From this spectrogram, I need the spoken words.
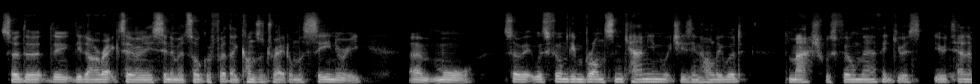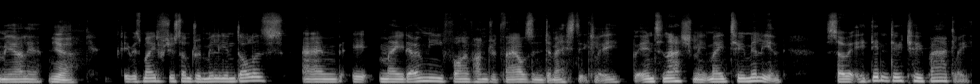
So the, the, the director and his cinematographer they concentrated on the scenery um, more. So it was filmed in Bronson Canyon, which is in Hollywood. Mash was filmed there. I think you was you were telling me earlier. Yeah. It was made for just under a million dollars, and it made only five hundred thousand domestically, but internationally it made two million. So it, it didn't do too badly.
